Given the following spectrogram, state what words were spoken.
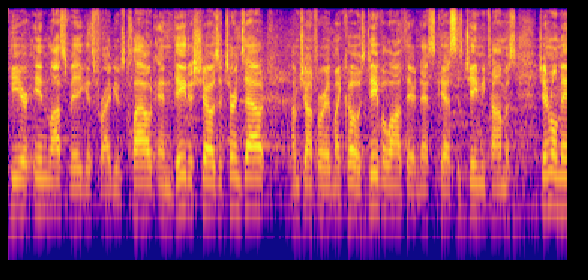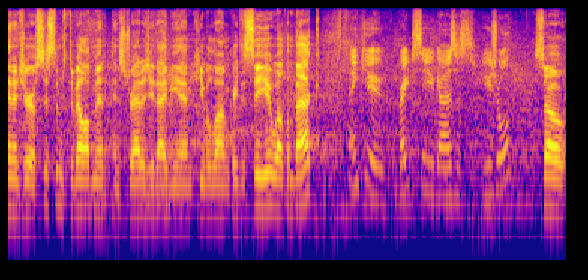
here in Las Vegas for IBM's cloud and data show. As it turns out, I'm John Furrier, my co-host Dave Vellante. Our next guest is Jamie Thomas, General Manager of Systems Development and Strategy at IBM, CUBE alum. Great to see you, welcome back. Thank you, great to see you guys as usual. So,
